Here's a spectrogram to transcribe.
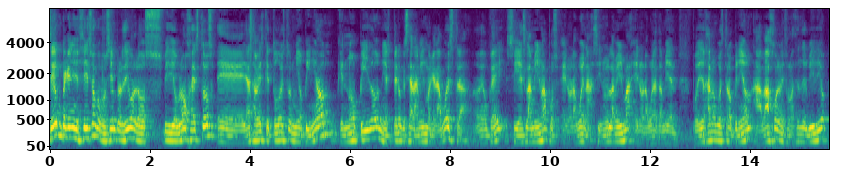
Sí, un pequeño inciso, como siempre os digo en los videoblogs estos, eh, ya sabéis que todo esto es mi opinión, que no pido ni espero que sea la misma que la vuestra, eh, ¿ok? Si es la misma, pues enhorabuena, si no es la misma, enhorabuena también. Podéis dejarme vuestra opinión abajo en la información del vídeo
